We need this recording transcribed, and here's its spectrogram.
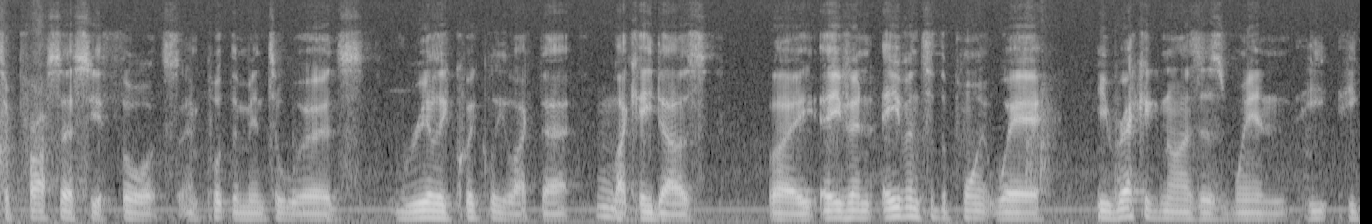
to process your thoughts and put them into words really quickly like that Mm. like he does like even even to the point where he recognizes when he he,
